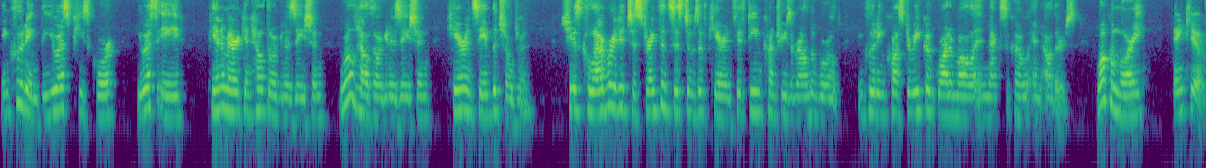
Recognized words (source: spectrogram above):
including the U.S. Peace Corps, USAID, Pan American Health Organization, World Health Organization, CARE and Save the Children. She has collaborated to strengthen systems of care in 15 countries around the world, including Costa Rica, Guatemala, and Mexico, and others. Welcome, Lori. Thank you.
